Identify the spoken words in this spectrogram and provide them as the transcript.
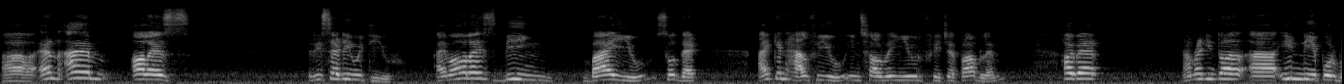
Uh, and I am always residing with you. I'm always being by you so that I can help you in solving your future problem. However, আমরা কিন্তু ইন নিয়ে পড়ব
